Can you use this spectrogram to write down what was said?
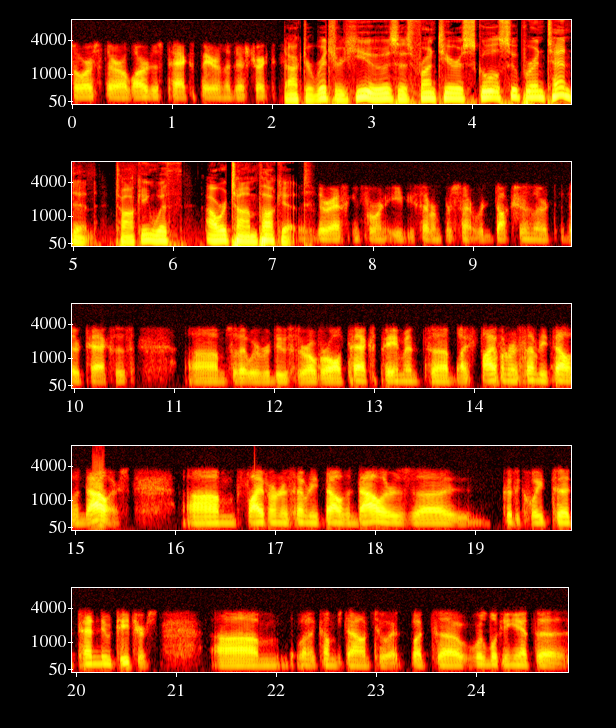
source. They're our largest taxpayer in the district. Dr. Richard Hughes is Frontier's school superintendent, talking with our Tom Puckett. They're asking for an 87% reduction in their, their taxes um, so that we reduce their overall tax payment uh, by $570,000 um, $570,000 uh, could equate to 10 new teachers um, when it comes down to it. But uh, we're looking at the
